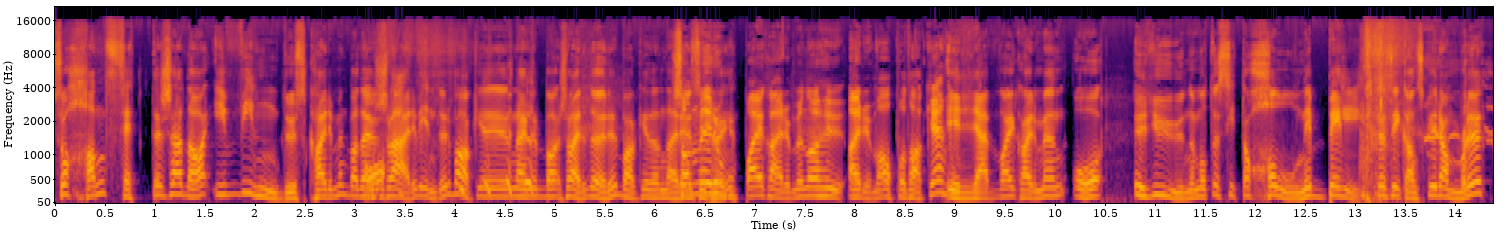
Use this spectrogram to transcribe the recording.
Så han setter seg da i vinduskarmen Det er jo svære vinduer bak i, nei, svære dører bak i den der Sånn med rumpa i karmen og arma oppå taket. Ræva i karmen, og Rune måtte sitte og holde den i beltet så ikke han skulle ramle ut.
